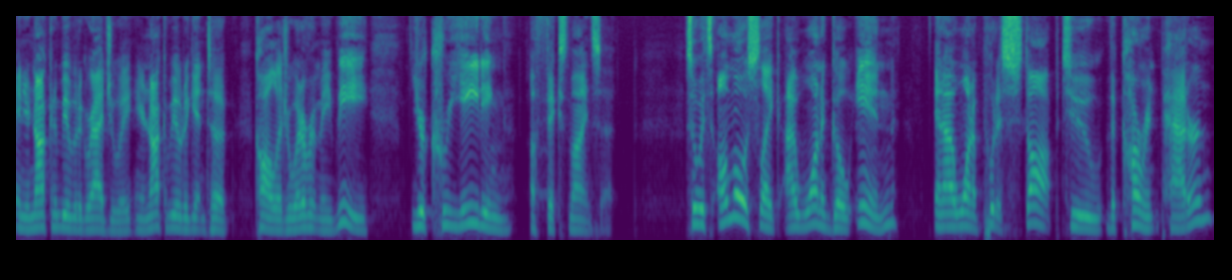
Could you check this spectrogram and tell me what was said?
and you're not going to be able to graduate and you're not going to be able to get into college or whatever it may be, you're creating a fixed mindset. So it's almost like I want to go in and I want to put a stop to the current pattern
